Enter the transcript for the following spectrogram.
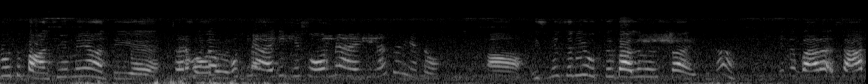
तो पांचवे में आती है। सर वो किशोर तो उसमें आएगी किशोर में आएगी ना सर ये तो? हाँ इसमें चलिए उत्तर बाल्यावस्था आएगी ना। ये तो बारह सात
